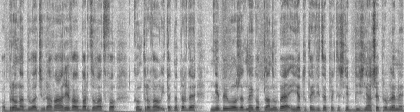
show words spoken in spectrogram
Obrona była dziurawa, rywal bardzo łatwo kontrował i tak naprawdę nie było żadnego planu B. I ja tutaj widzę praktycznie bliźniacze problemy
